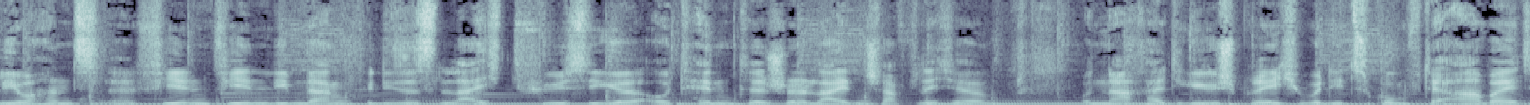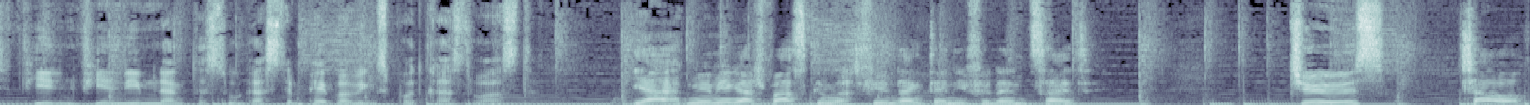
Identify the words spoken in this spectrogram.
Lieber Hans, äh, vielen, vielen lieben Dank für dieses leichtfüßige, authentische, leidenschaftliche und nachhaltige Gespräch über die Zukunft der Arbeit. Vielen, vielen lieben Dank, dass du Gast im Paperwings Podcast warst. Ja, hat mir mega Spaß gemacht. Vielen Dank, Danny, für deine Zeit. Tschüss. Ciao.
